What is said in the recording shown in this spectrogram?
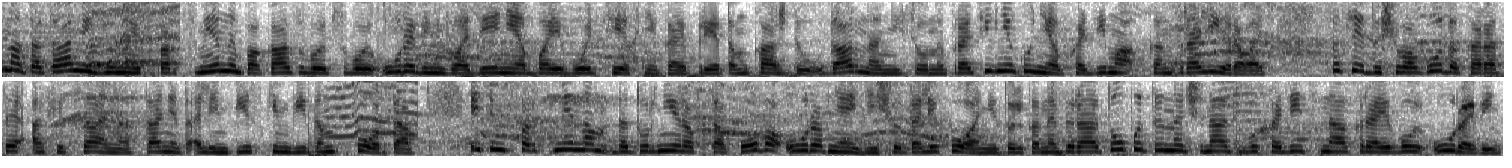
на татами, юные спортсмены показывают свой уровень владения боевой техникой. При этом каждый удар, нанесенный противнику, необходимо контролировать. Со следующего года карате официально станет олимпийским видом спорта. Этим спортсменам до турниров такого уровня еще далеко. Они только набирают опыт и начинают выходить на краевой уровень.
